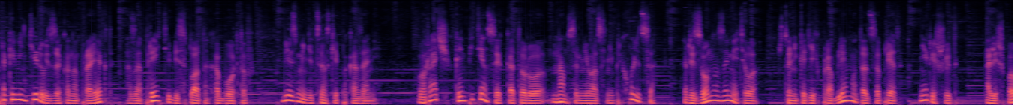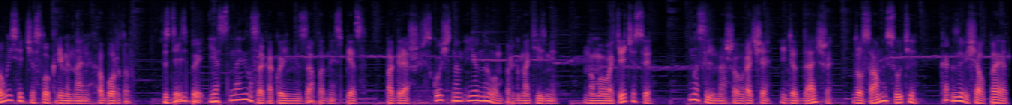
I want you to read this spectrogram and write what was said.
прокомментировать законопроект о запрете бесплатных абортов без медицинских показаний. Врач, компетенциях которого нам сомневаться не приходится, резонно заметила, что никаких проблем этот запрет не решит – а лишь повысить число криминальных абортов. Здесь бы и остановился какой-нибудь западный спец, погрязший в скучном и унылом прагматизме. Но мы в Отечестве. Мысль нашего врача идет дальше, до самой сути, как завещал поэт.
